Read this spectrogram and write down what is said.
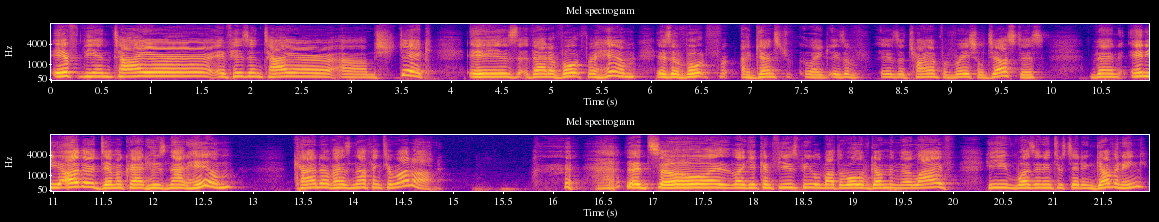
If the entire, if his entire um, shtick is that a vote for him is a vote for, against, like, is a is a triumph of racial justice, then any other Democrat who's not him kind of has nothing to run on. and so, like, it confused people about the role of government in their life. He wasn't interested in governing.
